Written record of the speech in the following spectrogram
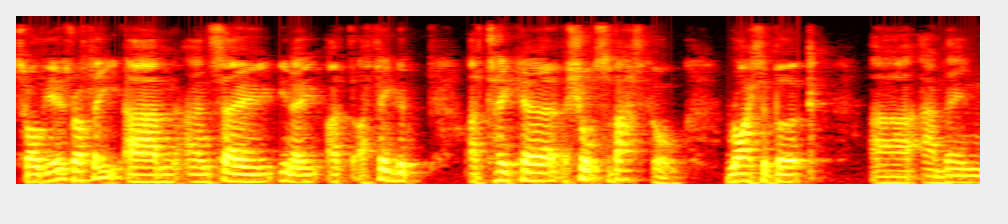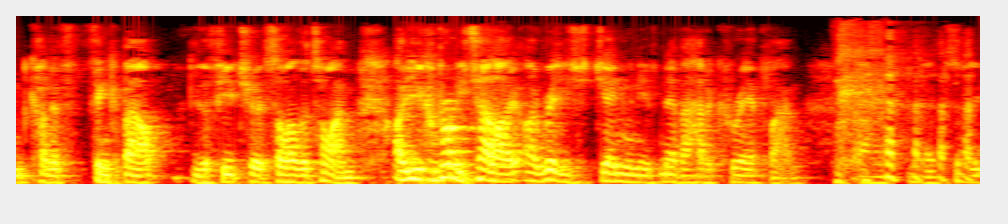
12 years roughly. Um, and so you know, I, I figured I'd take a, a, short sabbatical, write a book, uh, and then kind of think about the future at some other time. Uh, you can probably tell I, I, really just genuinely have never had a career plan. Uh, you know, so,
